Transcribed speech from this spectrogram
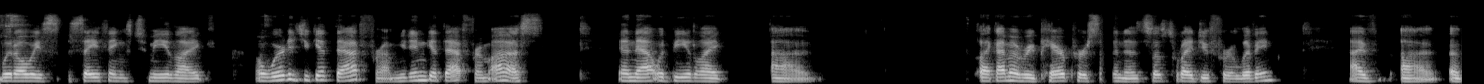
would always say things to me like, Oh, where did you get that from? You didn't get that from us. And that would be like, uh, like I'm a repair person, and so that's what I do for a living. I've uh, uh,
